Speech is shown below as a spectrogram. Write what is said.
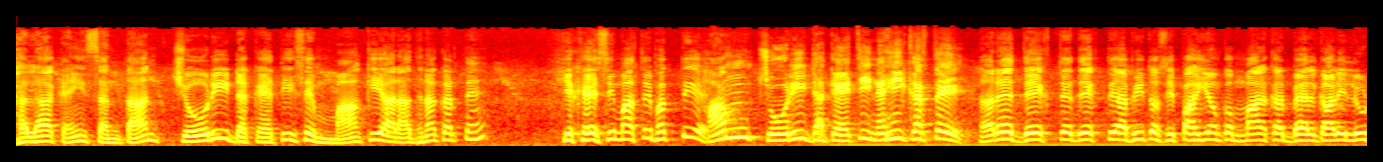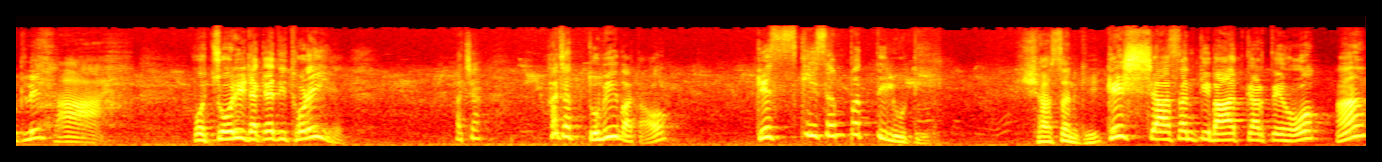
भला कहीं संतान चोरी डकैती से माँ की आराधना करते हैं? ये कैसी मातृभक्ति है? हम चोरी डकैती नहीं करते। अरे देखते देखते अभी तो सिपाहियों को मारकर बैलगाड़ी लूट ली। हाँ वो चोरी डकैती थोड़ी है। अच्छा अच्छा तुम ही बताओ किसकी संपत्ति लूटी? शासन की। किस शासन की बात करते हो हाँ?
